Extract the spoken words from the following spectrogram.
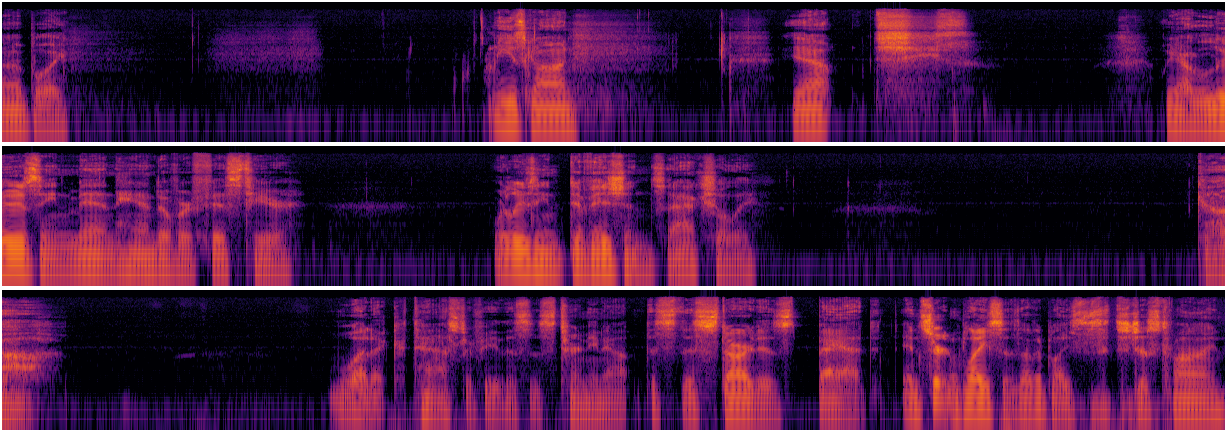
Oh boy. He's gone. Yeah, Jeez. We are losing men hand over fist here. We're losing divisions, actually. God. What a catastrophe this is turning out. This this start is bad. In certain places, other places it's just fine.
